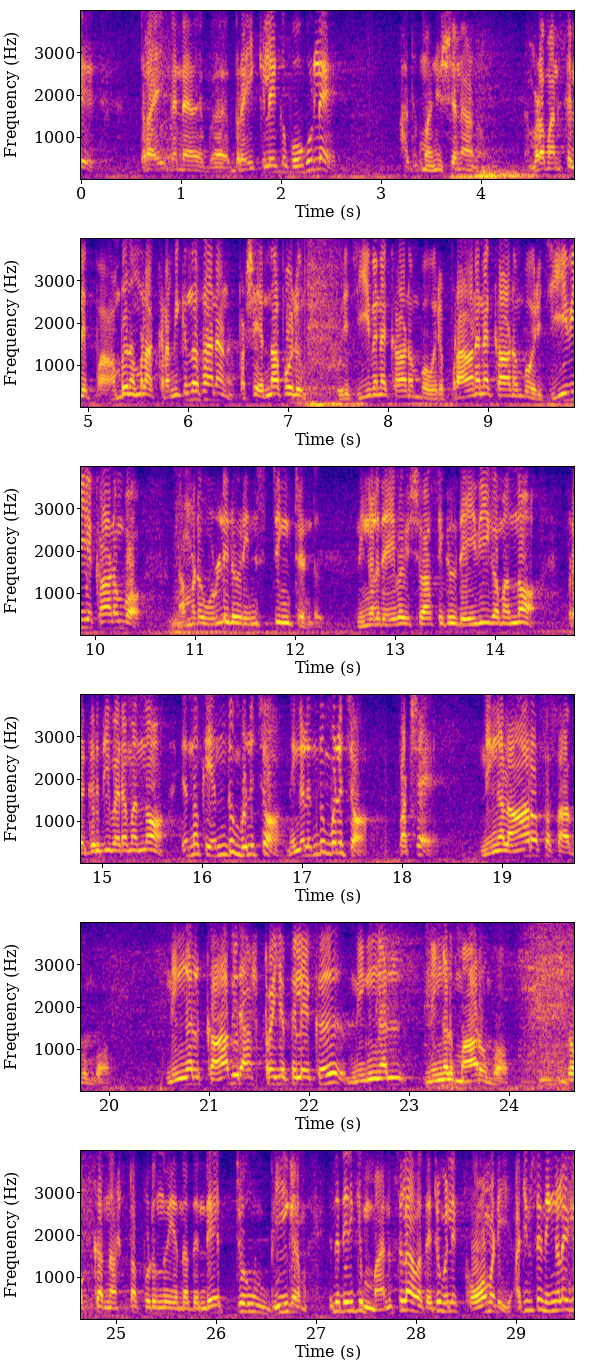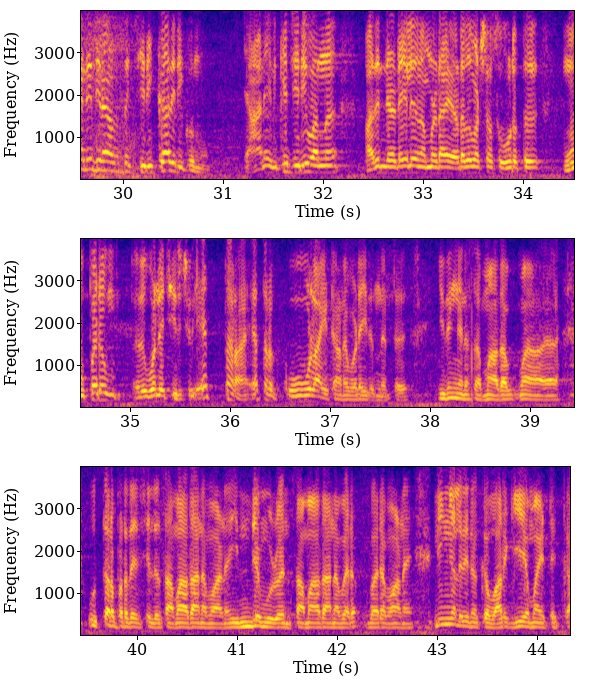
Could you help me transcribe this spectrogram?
ഡ്രൈ പിന്നെ ബ്രേക്കിലേക്ക് പോകൂലേ അത് മനുഷ്യനാണ്. നമ്മുടെ മനസ്സിൽ പാമ്പ് നമ്മൾ ആക്രമിക്കുന്ന സാധനമാണ്. പക്ഷെ എന്നാ പോലും ഒരു ജീവനെ കാണുമ്പോൾ ഒരു പ്രാണനെ കാണുമ്പോൾ ഒരു ജീവിയെ കാണുമ്പോൾ നമ്മുടെ ഉള്ളിൽ ഒരു ഇൻസ്റ്റിങ്ക്റ്റ് ഉണ്ട്. നിങ്ങൾ ദൈവവിശ്വാസികൾ ദൈവികമെന്നോ പ്രകൃതിപരമെന്നോ എന്നൊക്കെ എന്തും വിളിച്ചോ? നിങ്ങൾ എന്തും വിളിച്ചോ? പക്ഷേ നിങ്ങൾ ആർ എസ് എസ് ആകുമ്പോൾ നിങ്ങൾ കാവ്യ രാഷ്ട്രീയത്തിലേക്ക് നിങ്ങൾ നിങ്ങൾ മാറുമ്പോൾ ഇതൊക്കെ നഷ്ടപ്പെടുന്നു എന്നതിന്റെ ഏറ്റവും ഭീകരം. എന്നിട്ട് എനിക്ക് മനസ്സിലാവാത്ത ഏറ്റവും വലിയ കോമഡി അജിംസെ നിങ്ങൾ എങ്ങനെ ഇതിനകത്ത് ചിരിക്കാതിരിക്കുന്നു? ഞാൻ എനിക്ക് ചിരി വന്ന് അതിന്റെ ഇടയിൽ നമ്മുടെ ഇടതുപക്ഷ സുഹൃത്ത് മൂപ്പരും ഇതുപോലെ ചിരിച്ചു. എത്ര എത്ര കൂളായിട്ടാണ് ഇവിടെ ഇരുന്നിട്ട് ഇതിങ്ങനെ സമാധാന ഉത്തർപ്രദേശിൽ സമാധാനമാണ് ഇന്ത്യ മുഴുവൻ സമാധാനപരമാണ് നിങ്ങൾ ഇതിനൊക്കെ വർഗീയമായിട്ട്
